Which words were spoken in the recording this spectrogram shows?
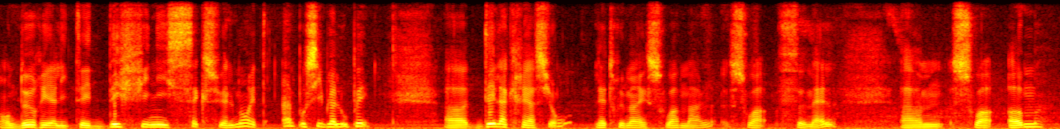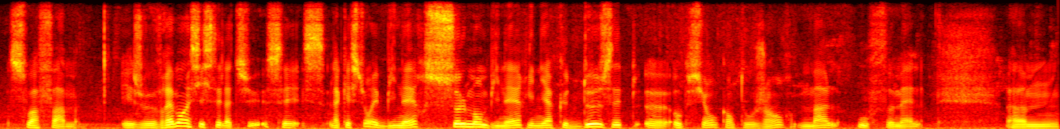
en deux réalités définies sexuellement est impossible à louper. Euh, dès la création, l'être humain est soit mâle, soit femelle, euh, soit homme, soit femme. Et je veux vraiment insister là-dessus, la question est binaire, seulement binaire, il n'y a que deux euh, options quant au genre, mâle ou femelle. Euh,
